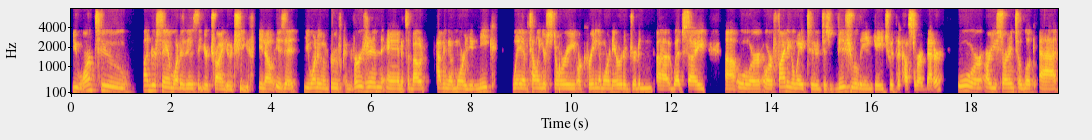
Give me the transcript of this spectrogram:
you want to understand what it is that you're trying to achieve. You know, is it you want to improve conversion and it's about having a more unique way of telling your story or creating a more narrative driven uh, website uh, or or finding a way to just visually engage with the customer better or are you starting to look at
